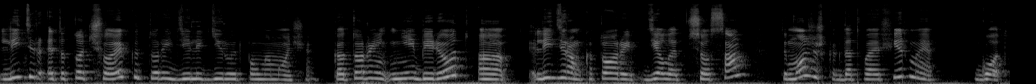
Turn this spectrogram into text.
лидер это тот человек, который делегирует полномочия, который не берет э, лидером, который делает все сам. Ты можешь, когда твоя фирма год.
